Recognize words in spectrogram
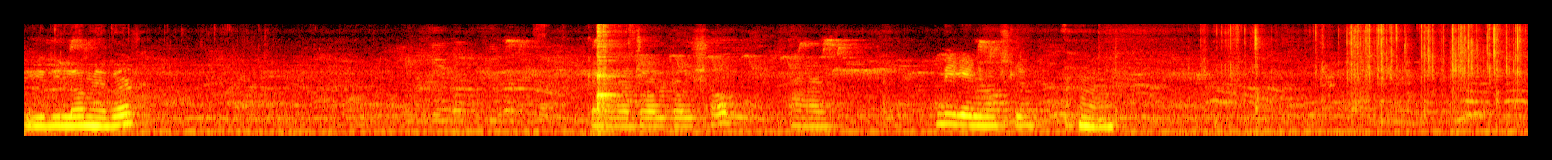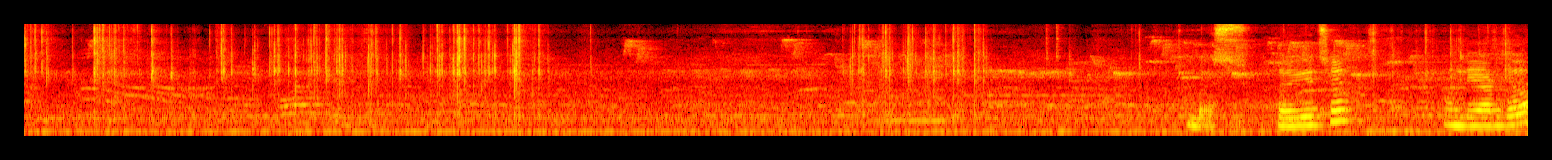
দিয়ে দিলাম এবার জল টল সব আর বিরিয়ানি মশলা। হুম। ব্যাস হয়ে গেছে। লেয়ার দেওয়া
